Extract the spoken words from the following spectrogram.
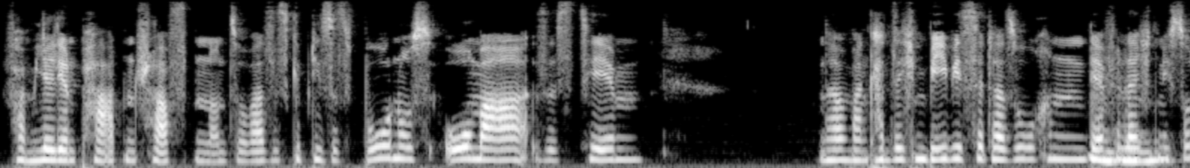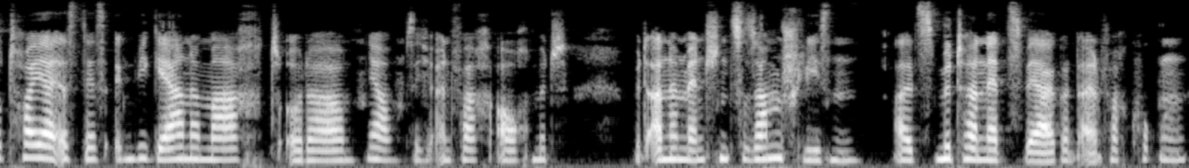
Familienpatenschaften und sowas. Es gibt dieses Bonus-Oma-System. Ne, man kann sich einen Babysitter suchen, der Mhm. vielleicht nicht so teuer ist, der es irgendwie gerne macht oder ja, sich einfach auch mit, mit anderen Menschen zusammenschließen als Mütternetzwerk und einfach gucken,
